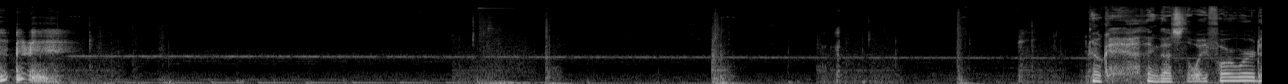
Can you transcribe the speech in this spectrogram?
I think that's the way forward.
